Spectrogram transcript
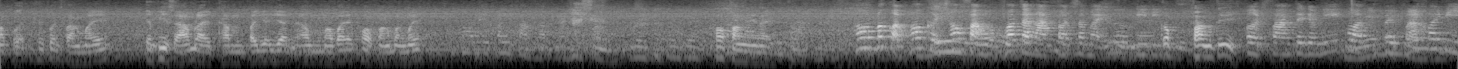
มาเปิดให้เพื่อนฟังไหม เอ็มพีสามอะไรทำไปเยอะแยะเอามาไว้ให้พ่อฟังบ้างไหมพ่อไม่ค่อยฟังแบบนั้นนะพ่อฟังยังไงพ่อเมื่อก่อนพ่อเคยชอบฟังหลวงพ่อจรันตอนสมัยหูดีๆก็ฟังที่เปิดฟังแต่เดี๋ยวนี้พอหูไม่ค่อยดี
